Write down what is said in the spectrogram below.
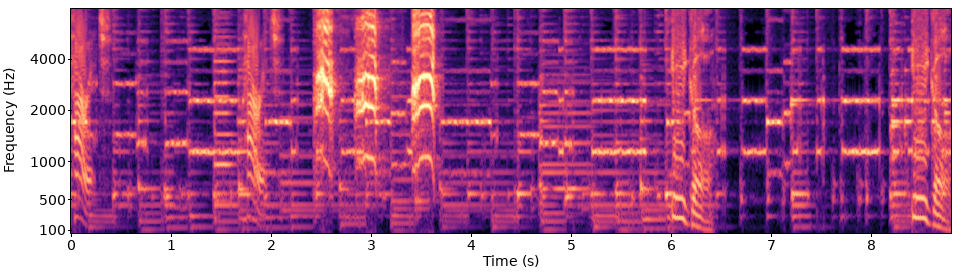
Parrot. Parrot. Eagle. Eagle.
